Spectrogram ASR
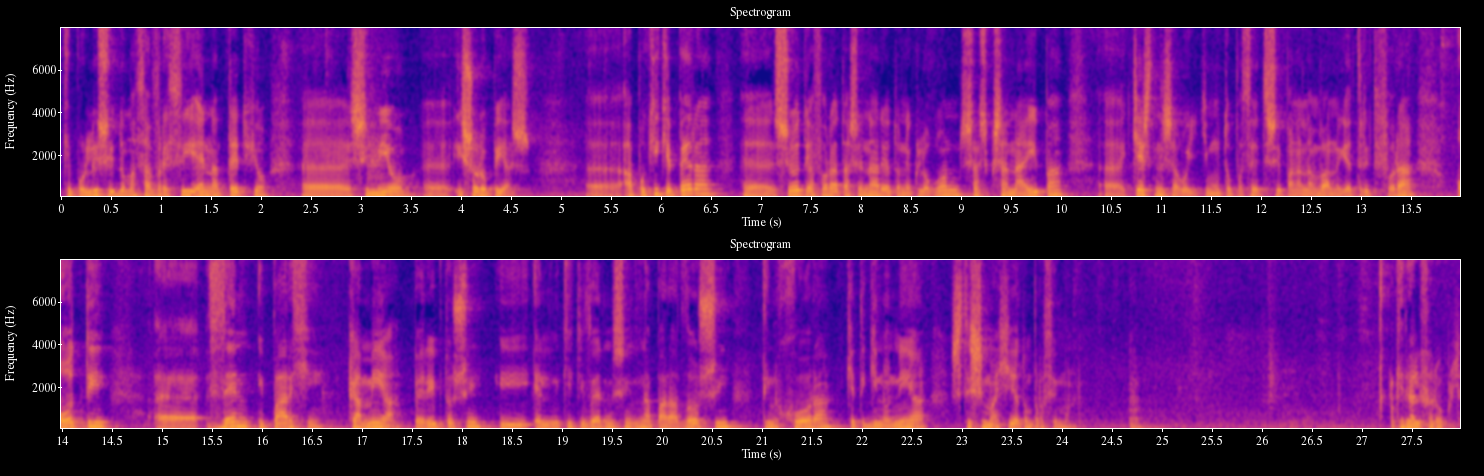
και πολύ σύντομα θα βρεθεί ένα τέτοιο ε, σημείο ε, ισορροπίας. Ε, από εκεί και πέρα, ε, σε ό,τι αφορά τα σενάρια των εκλογών, σας ξαναείπα ε, και στην εισαγωγική μου τοποθέτηση, επαναλαμβάνω για τρίτη φορά, ότι δεν υπάρχει καμία περίπτωση η ελληνική κυβέρνηση να παραδώσει την χώρα και την κοινωνία στη συμμαχία των προθήμων. Κύριε Αλφερόπουλε.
